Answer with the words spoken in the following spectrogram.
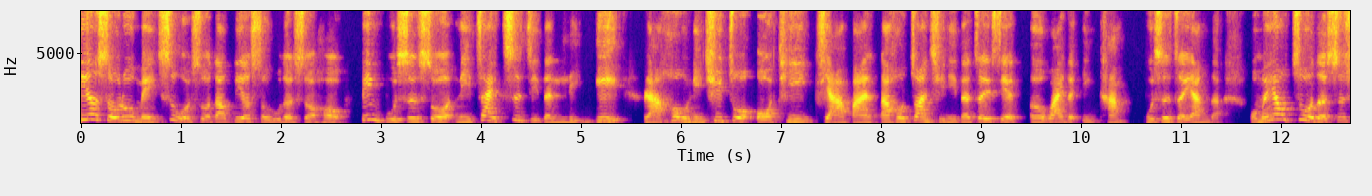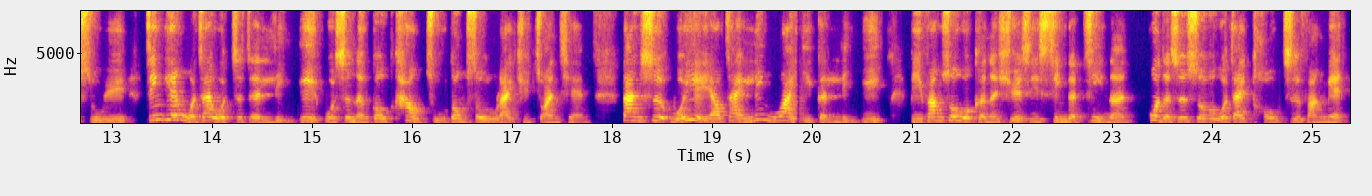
第二收入，每一次我说到第二收入的时候，并不是说你在自己的领域，然后你去做 OT 加班，然后赚取你的这些额外的 income。不是这样的，我们要做的是属于今天我在我自己的领域，我是能够靠主动收入来去赚钱，但是我也要在另外一个领域，比方说我可能学习新的技能，或者是说我在投资方面，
